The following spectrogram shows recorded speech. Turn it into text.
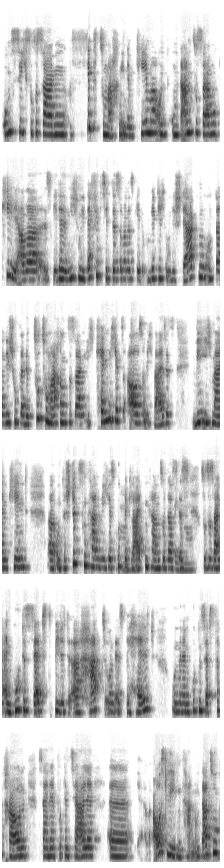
um sich sozusagen fit zu machen in dem Thema und um dann zu sagen, okay, aber es geht ja nicht um die Defizite, sondern es geht wirklich um die Stärken und dann die Schublade zuzumachen und zu sagen, ich kenne mich jetzt aus und ich weiß jetzt, wie ich mein Kind äh, unterstützen kann, wie ich es gut mhm. begleiten kann, so dass genau. es sozusagen ein gutes Selbstbild äh, hat und es behält und mit einem guten Selbstvertrauen seine Potenziale äh, ausleben kann. Und dazu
